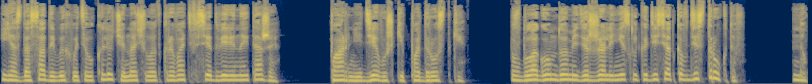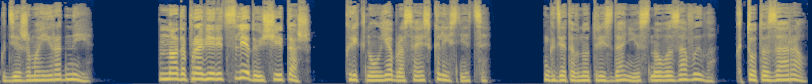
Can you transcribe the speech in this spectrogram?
Я с досадой выхватил ключ и начал открывать все двери на этаже. Парни, девушки, подростки. В благом доме держали несколько десятков деструктов. Но где же мои родные? «Надо проверить следующий этаж!» — крикнул я, бросаясь к лестнице. Где-то внутри здания снова завыло. Кто-то заорал.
